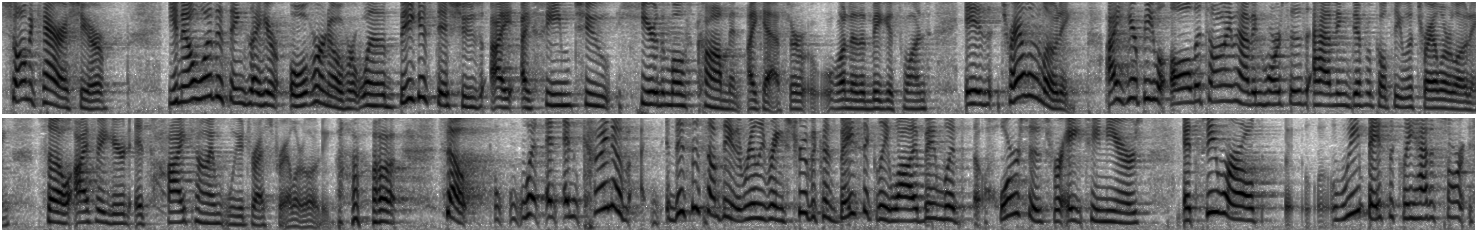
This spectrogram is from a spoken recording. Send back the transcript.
Shawna Karrasch here. You know, one of the things I hear over and over, one of the biggest issues I, I seem to hear the most common, I guess, or one of the biggest ones, is trailer loading. I hear people all the time having horses having difficulty with trailer loading. So I figured it's high time we address trailer loading. so what, and, and, kind of, this is something that really rings true because basically while I've been with horses for 18 years, at SeaWorld, we basically had a, sort,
